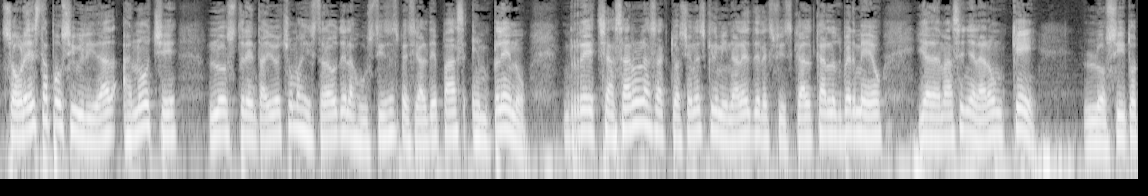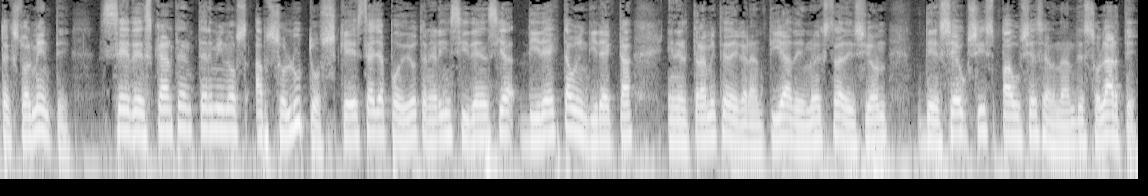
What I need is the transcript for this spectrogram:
Sobre esta posibilidad, anoche los 38 magistrados de la Justicia Especial de Paz en pleno rechazaron las actuaciones criminales del exfiscal Carlos Bermeo y además señalaron que lo cito textualmente, se descarta en términos absolutos que éste haya podido tener incidencia directa o indirecta en el trámite de garantía de no extradición de Seuxis Pausias Hernández Solarte.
